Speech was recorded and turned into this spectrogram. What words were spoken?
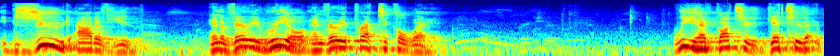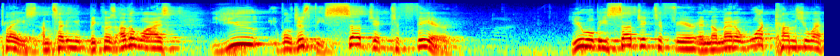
exude out of you in a very real and very practical way. We have got to get to that place. I'm telling you, because otherwise, you will just be subject to fear you will be subject to fear, and no matter what comes your way,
